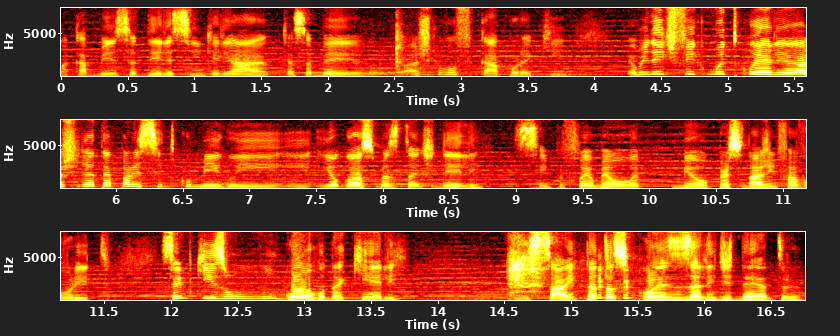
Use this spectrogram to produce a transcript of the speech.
na cabeça dele assim, que ele, ah, quer saber? Eu acho que eu vou ficar por aqui. Eu me identifico muito com ele, eu acho ele até parecido comigo e, e, e eu gosto bastante dele. Sempre foi o meu, meu personagem favorito. Sempre quis um, um gorro daquele que sai tantas coisas ali de dentro.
